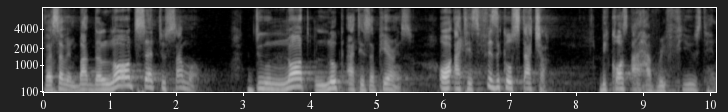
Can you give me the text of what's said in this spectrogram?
Verse 7 But the Lord said to Samuel, Do not look at his appearance or at his physical stature, because I have refused him.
